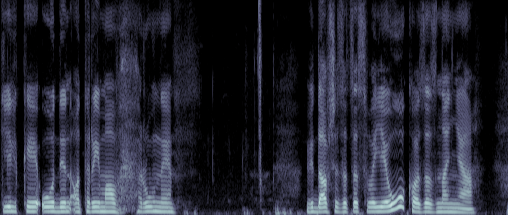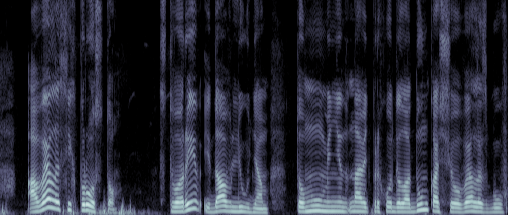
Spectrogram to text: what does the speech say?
Тільки Один отримав руни, віддавши за це своє око за знання, а Велес їх просто створив і дав людям. Тому мені навіть приходила думка, що Велес був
